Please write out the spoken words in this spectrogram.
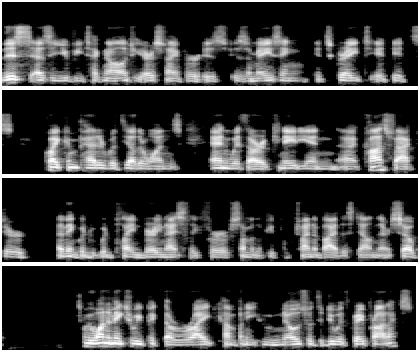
this as a UV technology, Air Sniper is is amazing. It's great. It, it's quite competitive with the other ones, and with our Canadian uh, cost factor, I think would would play very nicely for some of the people trying to buy this down there. So we want to make sure we pick the right company who knows what to do with great products.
